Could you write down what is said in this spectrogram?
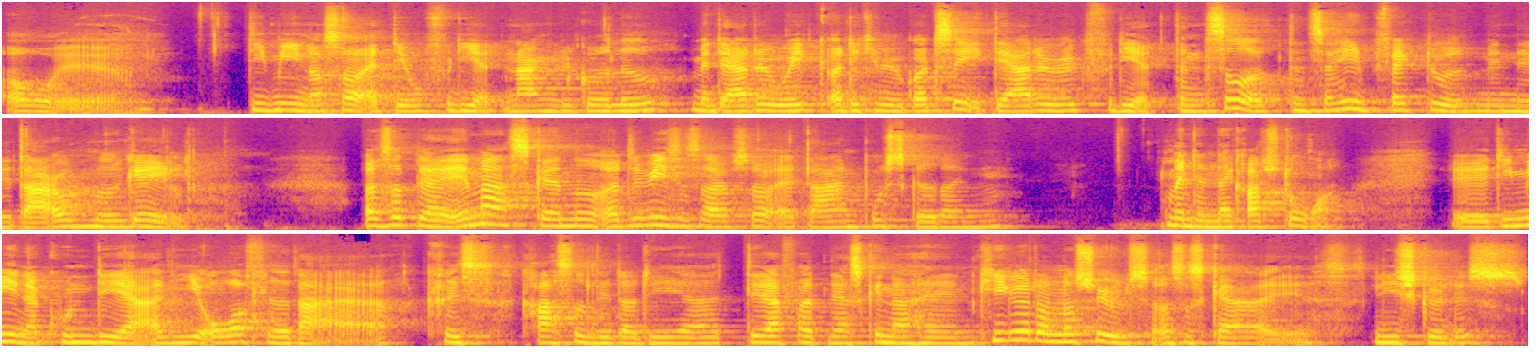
og øh, de mener så, at det er jo fordi, at den ankel er gået led, men det er det jo ikke, og det kan vi jo godt se, det er det jo ikke, fordi at den sidder, den ser helt perfekt ud, men øh, der er jo noget galt. Og så bliver jeg MR-scannet, og det viser sig jo så, at der er en brystskade derinde. Men den er ikke ret stor. Øh, de mener kun, det er lige overfladen, der er kris- krasset lidt, og det er, det er derfor, at jeg skal ind og have en kikkertundersøgelse, og så skal jeg lige skylles.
